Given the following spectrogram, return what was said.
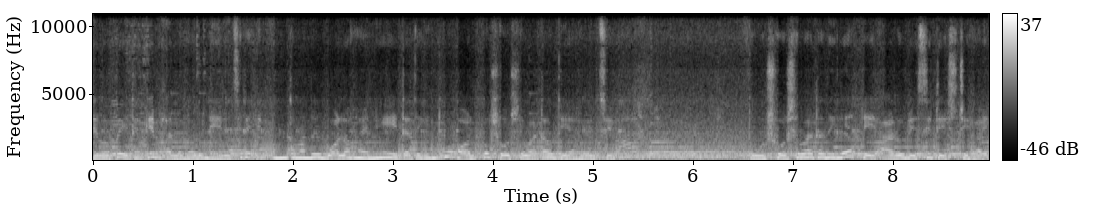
এরভাবে এটাকে ভালোভাবে নেড়েছে এরকম তোমাদের বলা হয়নি, এটাতে কিন্তু অল্প সর্ষে বাটাও দেওয়া হয়েছে। তো সর্ষে বাটা দিলে আরও বেশি টেস্টি হয়।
